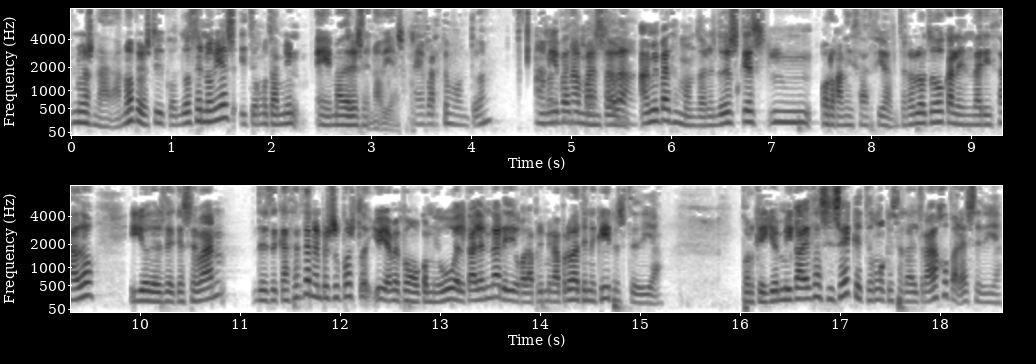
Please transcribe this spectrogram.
no es nada, ¿no? Pero estoy con 12 novias y tengo también eh, madres de novias. A mí me parece un montón. A mí me parece un montón. A mí me parece un montón. Entonces, que es mm, organización, tenerlo todo calendarizado y yo desde que se van, desde que aceptan el presupuesto, yo ya me pongo con mi Google Calendar y digo, la primera prueba tiene que ir este día. Porque yo en mi cabeza sí sé que tengo que sacar el trabajo para ese día.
